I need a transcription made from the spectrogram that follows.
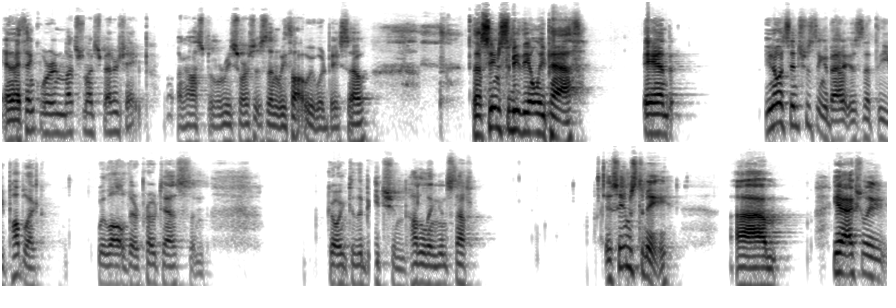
And I think we're in much, much better shape on hospital resources than we thought we would be. So that seems to be the only path. And you know what's interesting about it is that the public, with all their protests and going to the beach and huddling and stuff, it seems to me um, yeah, actually,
